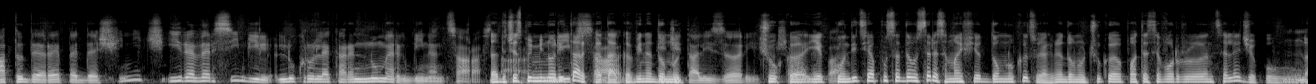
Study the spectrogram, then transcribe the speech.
atât de repede și nici irreversibil lucrurile care nu merg bine în țara asta. Dar de ce spui minoritar? Lipsa Că dacă vine domnul digitalizării și așa Ciucă, mai e departe. condiția pusă de USR să nu mai fie domnul Câțu. Dacă vine domnul Ciucă, poate se vor înțelege cu... Da.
